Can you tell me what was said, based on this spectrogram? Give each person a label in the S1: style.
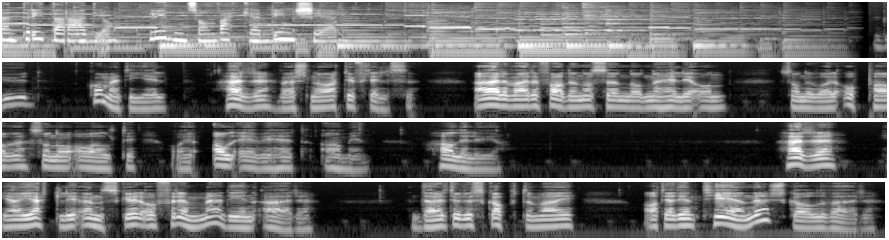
S1: Sentrita Radio, lyden som vekker din sjel.
S2: Gud, kom meg til hjelp. Herre, vær snart til frelse. Ære være Faderen og Sønnen og Den hellige ånd, som det var i opphavet, så nå og alltid, og i all evighet. Amen. Halleluja. Herre, jeg hjertelig ønsker å fremme din ære. Deretter du skapte meg, at jeg din tjener skal være.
